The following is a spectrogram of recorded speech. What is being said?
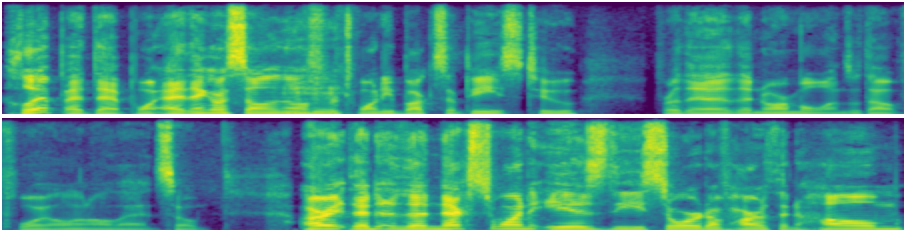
clip at that point. I think I was selling those for 20 bucks a piece too for the the normal ones without foil and all that. So all right, the the next one is the Sword of Hearth and Home.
